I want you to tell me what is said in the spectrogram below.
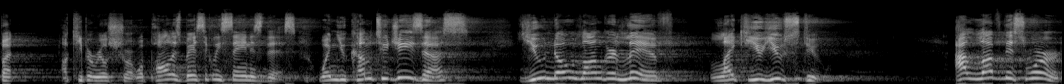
but I'll keep it real short. What Paul is basically saying is this when you come to Jesus, you no longer live like you used to. I love this word.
